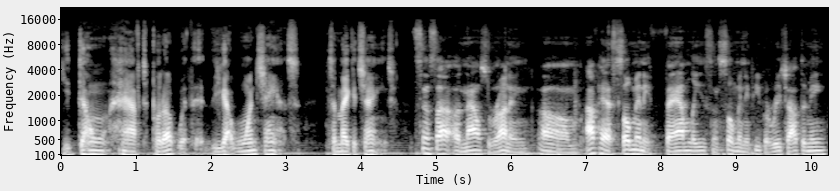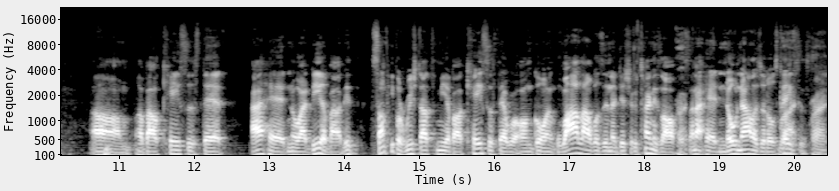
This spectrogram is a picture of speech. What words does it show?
you don't have to put up with it. You got one chance to make a change. since I announced running, um, I've had so many families and so many people reach out to me um, about cases that I had no idea about. It. Some people reached out to me about cases that were ongoing while I was in the district attorney's office, and I had no knowledge of those cases. right. right.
